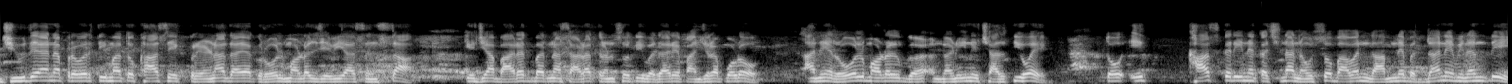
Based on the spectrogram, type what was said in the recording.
જીવદયાના પ્રવૃત્તિમાં તો ખાસ એક પ્રેરણાદાયક રોલ મોડલ જેવી આ સંસ્થા કે જ્યાં ભારતભરના સાડા ત્રણસોથી વધારે પાંજરાપોળો આને રોલ મોડલ ગણીને ચાલતી હોય, તો એક ખાસ કરીને કચ્છના નવસો બાવન ગામને બધાને વિનંતી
